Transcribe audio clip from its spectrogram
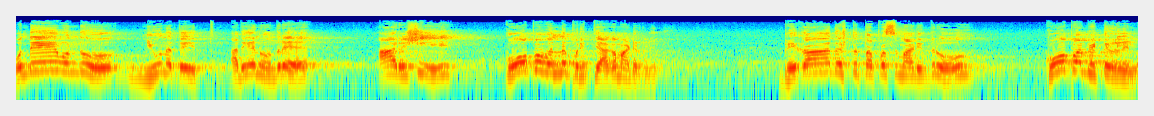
ಒಂದೇ ಒಂದು ನ್ಯೂನತೆ ಇತ್ತು. ಅದೇನು ಅಂದರೆ ಆ ಋಷಿ ಕೋಪವನ್ನು ಪರಿತ್ಯಾಗ ಮಾಡಿರಲಿಲ್ಲ. ಬೇಕಾದಷ್ಟು ತಪಸ್ಸು ಮಾಡಿದ್ರೂ ಕೋಪ ಬಿಟ್ಟಿರಲಿಲ್ಲ.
